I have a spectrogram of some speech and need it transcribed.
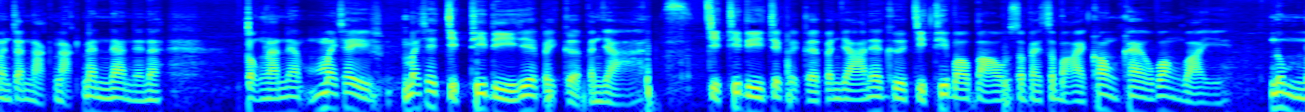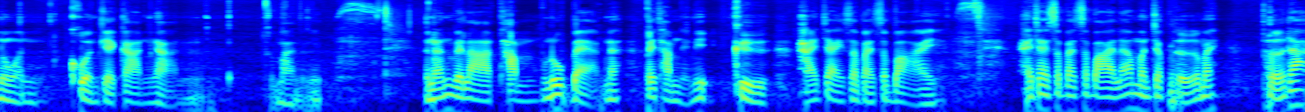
มันจะหนักหนักแน่นๆเนี่ยนะ ตรงนั้นเนี่ยไม่ใช่ไม่ใช่จิตที่ดีที่จะไปเกิดปัญญา จิตที่ดีจะไปเกิดปัญญาเนี่ยคือจิตที่เบาๆ สบายๆคล่องแคล่วว่องไว นุ่มนวลควรแก่การงานประมาณนี้ดังนั้นเวลาทำรูปแบบนะไปทำอย่างนี้คือหายใจสบายๆหายใจสบายๆแล้วมันจะเผลอไหมเผลอได้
